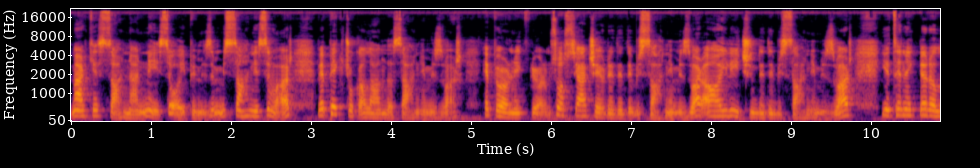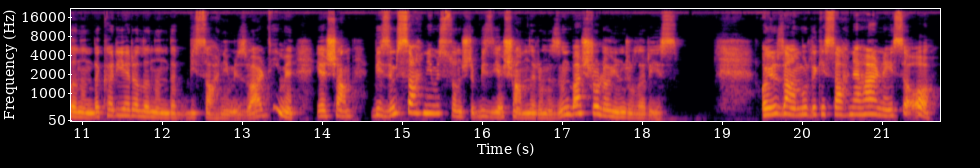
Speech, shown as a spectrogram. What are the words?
merkez sahnen neyse o hepimizin bir sahnesi var ve pek çok alanda sahnemiz var. Hep örnekliyorum. Sosyal çevrede de bir sahnemiz var. Aile içinde de bir sahnemiz var. Yetenekler alanında, kariyer alanında bir sahnemiz var değil mi? Yaşam bizim sahnemiz sonuçta. Biz yaşamlarımızın başrol oyuncularıyız. O yüzden buradaki sahne her neyse o.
